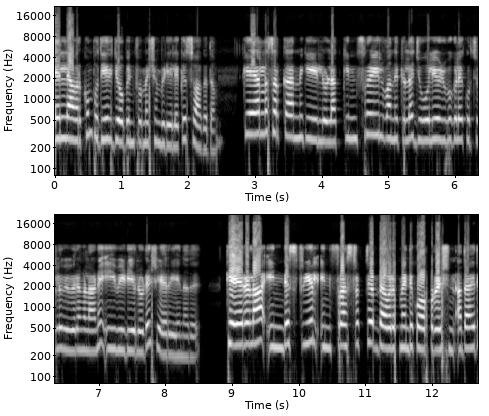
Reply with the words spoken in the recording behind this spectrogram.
എല്ലാവർക്കും പുതിയൊരു ജോബ് ഇൻഫർമേഷൻ വീഡിയോയിലേക്ക് സ്വാഗതം. കേരള സർക്കാരിന് കീഴിലുള്ള കിൻഫ്രയിൽ വന്നിട്ടുള്ള ജോലി ഒഴിവുകളെക്കുറിച്ചുള്ള വിവരങ്ങളാണ് ഈ വീഡിയോയിലൂടെ ഷെയർ ചെയ്യുന്നത്. Kerala industrial infrastructure development corporation അതായത്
